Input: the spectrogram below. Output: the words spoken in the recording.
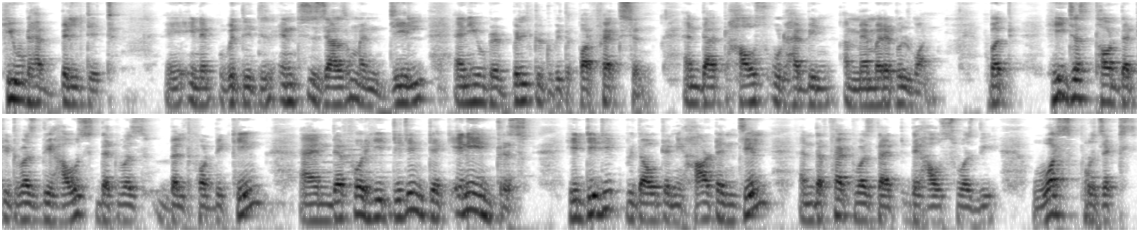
he would have built it in a, with enthusiasm and zeal and he would have built it with perfection and that house would have been a memorable one. But he just thought that it was the house that was built for the king and therefore he didn't take any interest. He did it without any heart and zeal and the fact was that the house was the worst project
